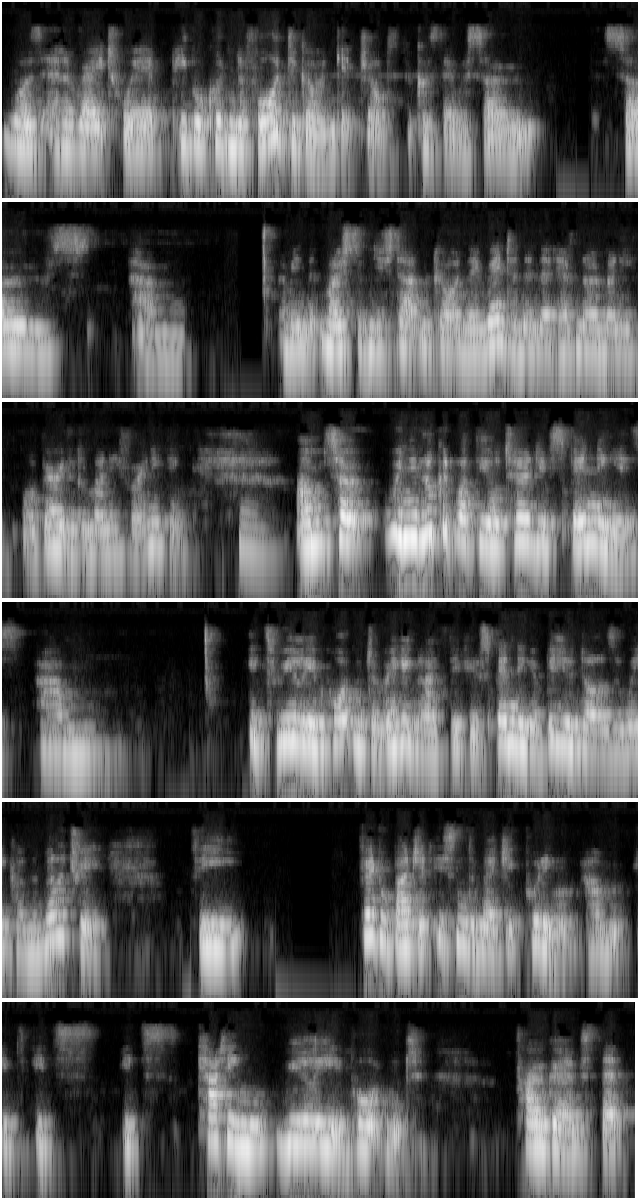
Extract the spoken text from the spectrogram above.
was at a rate where people couldn't afford to go and get jobs because they were so, so. Um, I mean, most of Newstart would go on their rent and then they'd have no money or very little money for anything. Mm. Um, so when you look at what the alternative spending is, um, it's really important to recognise that if you're spending a billion dollars a week on the military, the federal budget isn't a magic pudding. Um, it, it's it's cutting really important programs that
